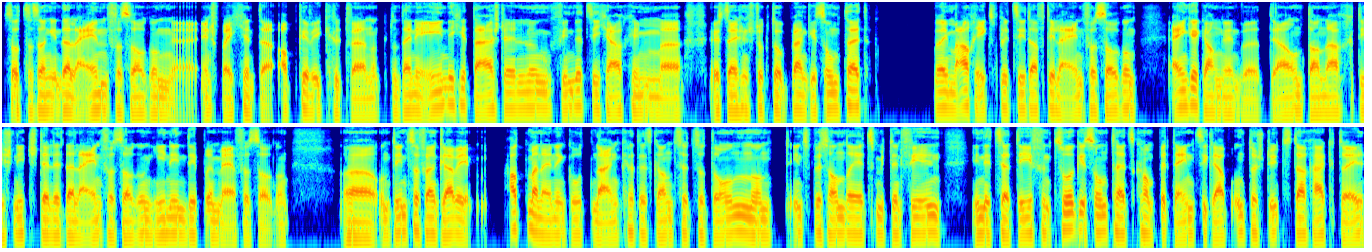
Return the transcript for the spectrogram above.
sozusagen in der Laienversorgung äh, entsprechend äh, abgewickelt werden. Und eine ähnliche Darstellung findet sich auch im äh, österreichischen Strukturplan Gesundheit wo eben auch explizit auf die Laienversorgung eingegangen wird, ja, und dann auch die Schnittstelle der Laienversorgung hin in die Primärversorgung. und insofern glaube ich, hat man einen guten Anker, das Ganze zu tun und insbesondere jetzt mit den vielen Initiativen zur Gesundheitskompetenz, ich glaube, unterstützt auch aktuell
